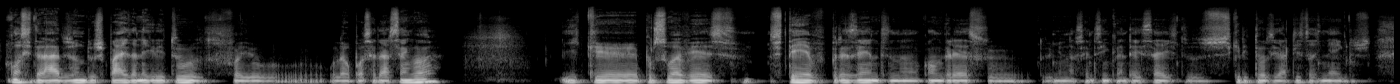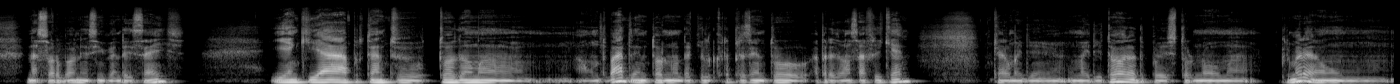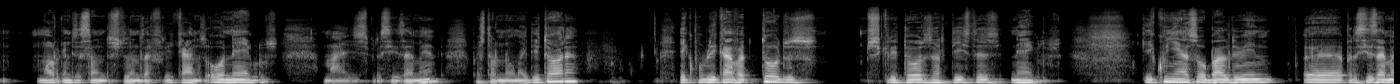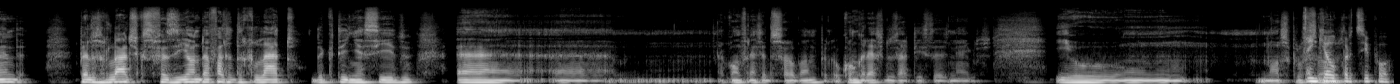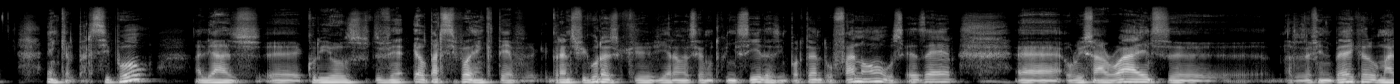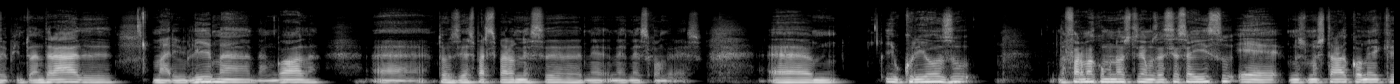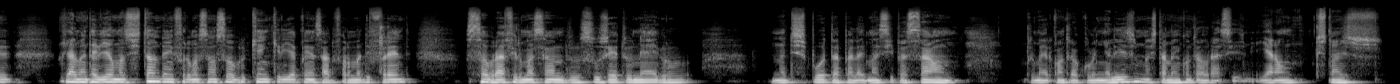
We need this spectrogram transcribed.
considerados um dos pais da negritude foi o, o Leopoldo Sedar Senghor, e que, por sua vez, esteve presente no Congresso de 1956 dos escritores e artistas negros na Sorbonne, em 56, e em que há, portanto, toda uma um debate em torno daquilo que representou a presença africana, que é uma, uma editora, depois se tornou uma... Primeiro era um, uma organização de estudantes africanos, ou negros, mais precisamente, depois tornou uma editora, e que publicava todos os escritores, artistas negros. E conheço o Baldwin uh, precisamente pelos relatos que se faziam da falta de relato de que tinha sido uh, uh, a Conferência de Sorbonne, o Congresso dos Artistas Negros. E o um, nosso professor... Em que ele participou? Em que ele participou Aliás, é curioso de ver, ele participou em que teve grandes figuras que vieram a ser muito conhecidas, importantes, o Fanon, o César, uh, o Richard Wright, uh, a Josephine Baker, o Mário Pinto Andrade, o Mário Lima, da Angola, uh, todos eles participaram nesse, nesse congresso. E o curioso, da forma como nós temos acesso a isso, é nos mostrar como é que realmente havia uma gestão da informação sobre quem queria pensar de forma diferente sobre a afirmação do sujeito negro na disputa pela emancipação, primeiro contra o colonialismo, mas também contra o racismo. E eram questões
